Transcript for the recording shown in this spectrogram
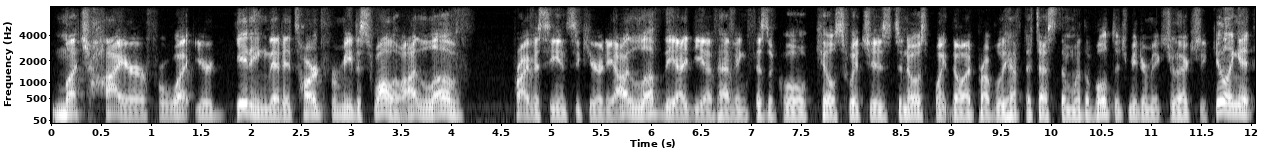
much higher for what you're getting that it's hard for me to swallow. I love privacy and security. I love the idea of having physical kill switches. To Noah's point, though, I'd probably have to test them with a voltage meter, make sure they're actually killing it.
